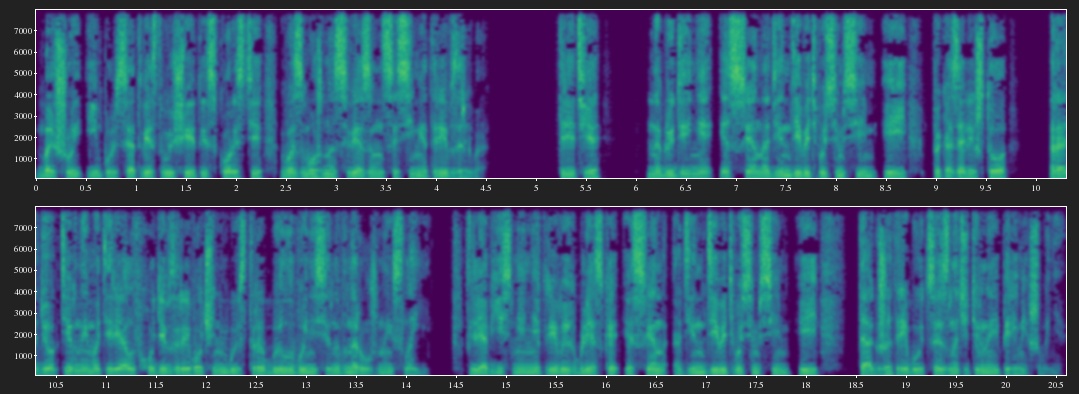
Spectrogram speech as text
Большой импульс, соответствующий этой скорости, возможно, связан с асимметрией взрыва. Третье. Наблюдения SN1987A показали, что радиоактивный материал в ходе взрыва очень быстро был вынесен в наружные слои. Для объяснения кривых блеска SN1987A также требуется значительное перемешивание.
